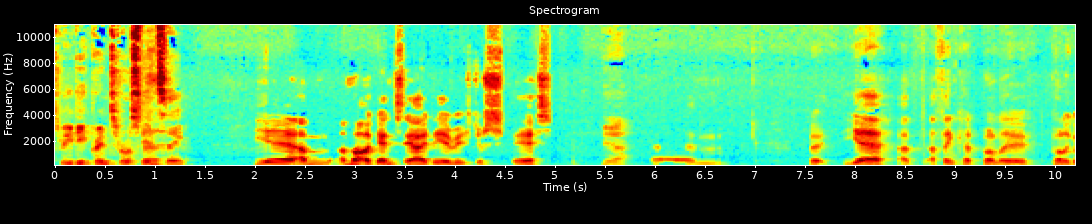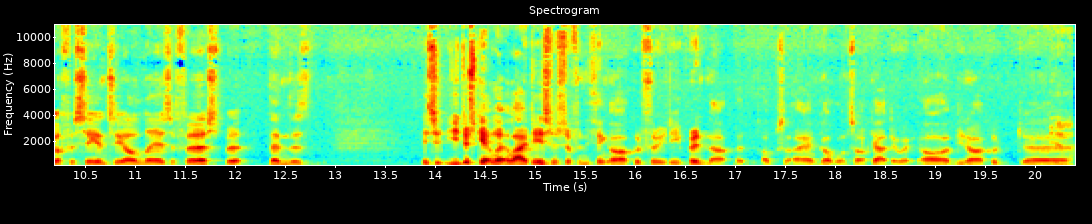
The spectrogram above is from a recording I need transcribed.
3D printer, or CNC? Yeah, I'm. I'm not against the idea. It's just space. Yeah. Um, but yeah, I, I think I'd probably probably go for CNC or laser first. But then there's, it's, you just get little ideas for stuff, and you think, oh, I could 3D print that, but obviously I ain't got one, so I can't do it. Or you know, I could uh, yeah.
